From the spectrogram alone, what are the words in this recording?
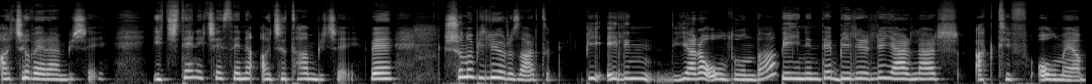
Acı veren bir şey. İçten içe seni acıtan bir şey ve şunu biliyoruz artık bir elin yara olduğunda beyninde belirli yerler aktif olmaya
